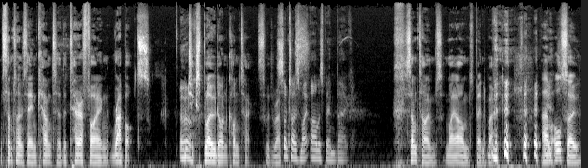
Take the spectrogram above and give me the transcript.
And sometimes they encounter the terrifying rabbots, which explode on contacts with rabbits. Sometimes my arms bend back. Sometimes my arms bend back. um, also,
